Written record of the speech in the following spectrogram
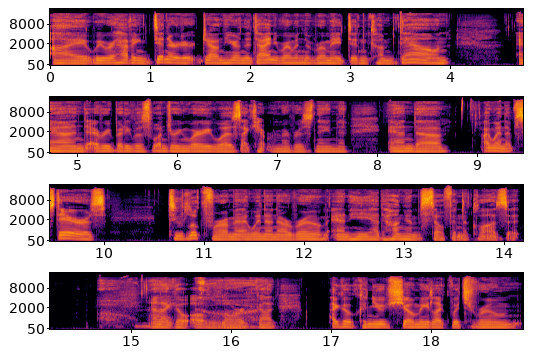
I we were having dinner down here in the dining room and the roommate didn't come down and everybody was wondering where he was. I can't remember his name now. And uh, I went upstairs to look for him and I went in our room and he had hung himself in the closet. Oh and I go, oh God. Lord God. I go, can you show me like which room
